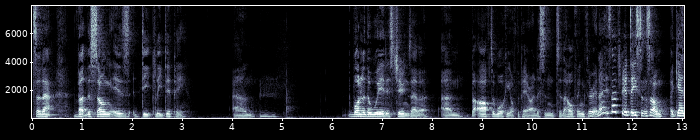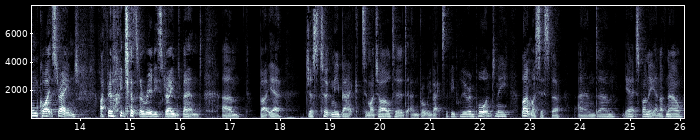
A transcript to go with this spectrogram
to that. But the song is deeply dippy. Um, one of the weirdest tunes ever. Um, but after walking off the pier, I listened to the whole thing through, and it's actually a decent song. Again, quite strange. I feel like just a really strange band. Um, but yeah, just took me back to my childhood and brought me back to the people who are important to me, like my sister. And um, yeah, it's funny. And I've now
